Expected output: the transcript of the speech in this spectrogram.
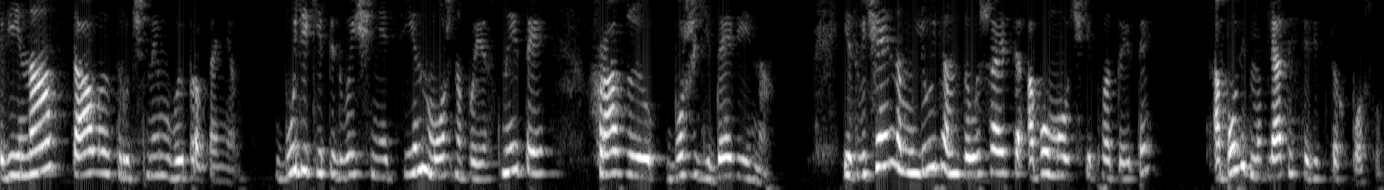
Війна стала зручним виправданням. Будь-які підвищення цін можна пояснити фразою Бо ж йде війна. І звичайним людям залишається або мовчки платити, або відмовлятися від цих послуг.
